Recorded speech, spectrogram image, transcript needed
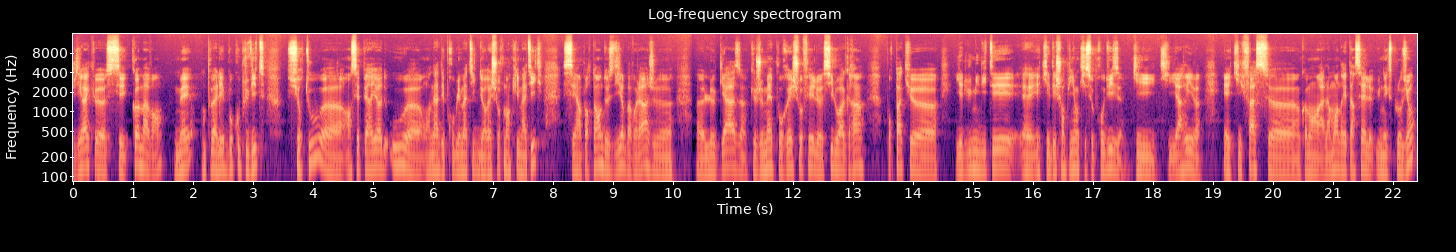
je dirais que c'est comme avant, mais on peut aller beaucoup plus vite, surtout euh, en cette période où euh, on a des problématiques de réchauffement climatique. C'est important de se dire, bah voilà, le gaz que je mets pour réchauffer le silo à grains, pour pas qu'il y ait de l'humidité et qu'il y ait des champignons qui se produisent, qui, arrivent et qui fassent, à la moindre étincelle, une explosion.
